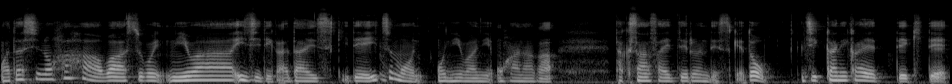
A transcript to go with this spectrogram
私の母はすごい庭いじりが大好きでいつもお庭にお花がたくさん咲いてるんですけど実家に帰ってきて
